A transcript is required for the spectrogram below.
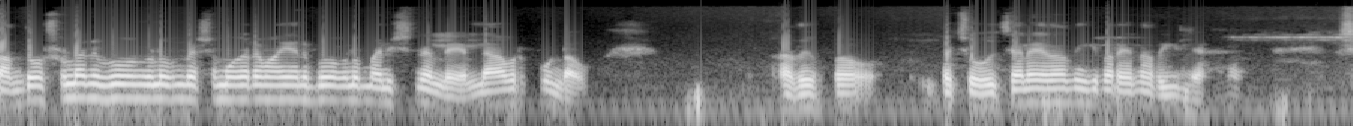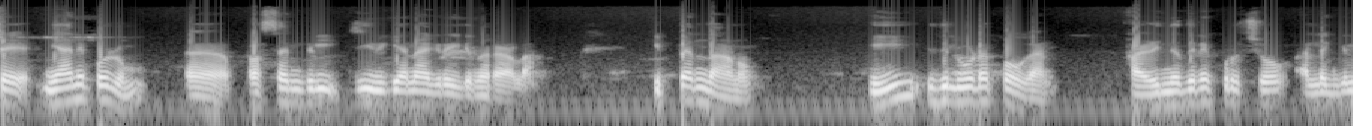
സന്തോഷമുള്ള അനുഭവങ്ങളും വിഷമകരമായ അനുഭവങ്ങളും മനുഷ്യനല്ലേ? എല്ലാവർക്കും ഉണ്ടാവും. അതിപ്പോ ഇപ്പൊ ചോദിച്ചാൽ ഏതാന്ന് എനിക്ക് പറയാൻ അറിയില്ല. പക്ഷെ ഞാനിപ്പോഴും പ്രസന്റിൽ ജീവിക്കാൻ ആഗ്രഹിക്കുന്ന ഒരാളാണ്. ഇപ്പൊ എന്താണോ ഈ ഇതിലൂടെ പോകാൻ കഴിഞ്ഞതിനെ കുറിച്ചോ അല്ലെങ്കിൽ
